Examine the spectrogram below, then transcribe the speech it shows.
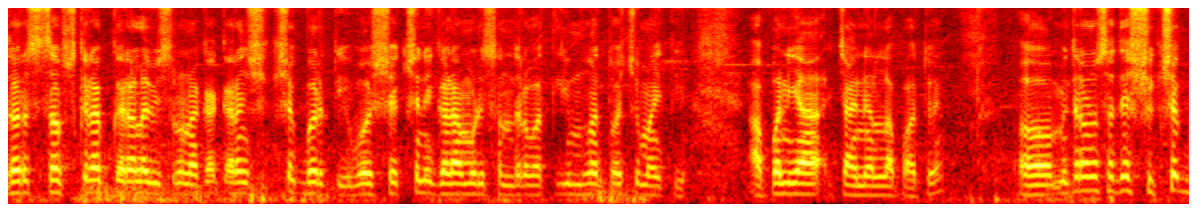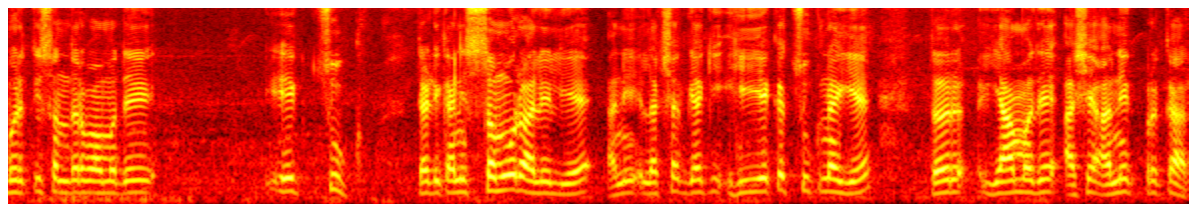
तर सबस्क्राईब करायला विसरू नका कारण शिक्षक भरती व शैक्षणिक घडामोडी संदर्भातली महत्त्वाची माहिती आपण या चॅनलला पाहतो आहे मित्रांनो सध्या शिक्षक भरती संदर्भामध्ये एक चूक त्या ठिकाणी समोर आलेली आहे आणि लक्षात घ्या की ही एकच चूक नाही आहे तर यामध्ये असे अनेक प्रकार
